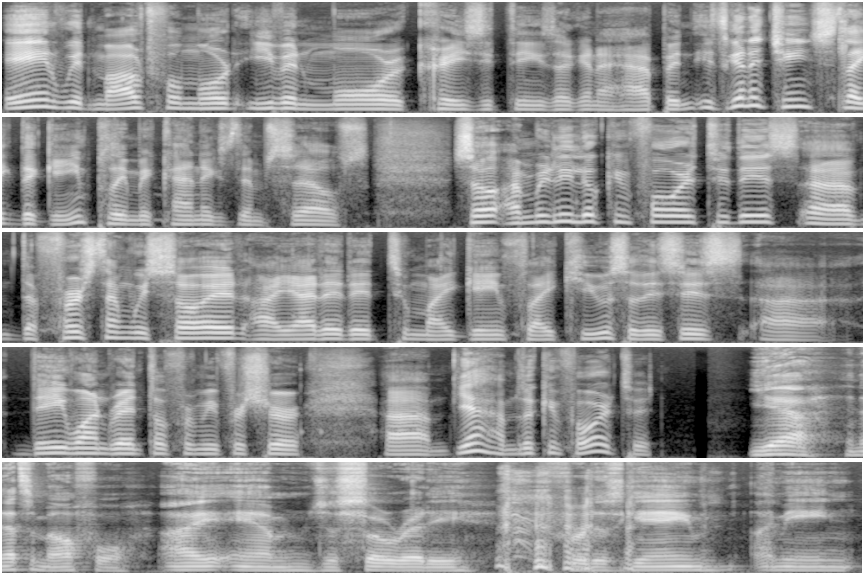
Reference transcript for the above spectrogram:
And with mouthful mode, even more crazy things are gonna happen. It's gonna change like the gameplay mechanics themselves. So I'm really looking forward to this. Uh, the first time we saw it, I added it to my GameFly queue. So this is uh, day one rental for me for sure. Um, yeah, I'm looking forward to it. Yeah, and that's a mouthful. I am just so ready for this game. I mean,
